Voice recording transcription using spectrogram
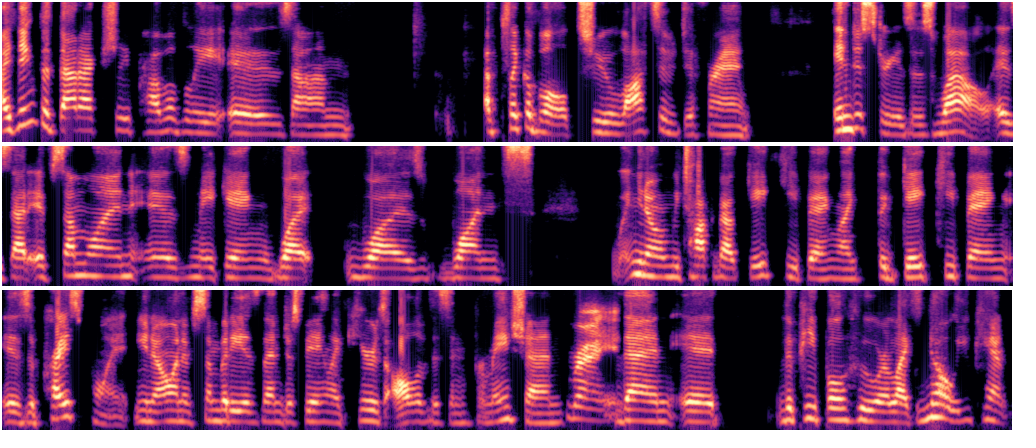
I think that that actually probably is um applicable to lots of different industries as well is that if someone is making what was once you know when we talk about gatekeeping like the gatekeeping is a price point you know and if somebody is then just being like here's all of this information Right. then it the people who are like no you can't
